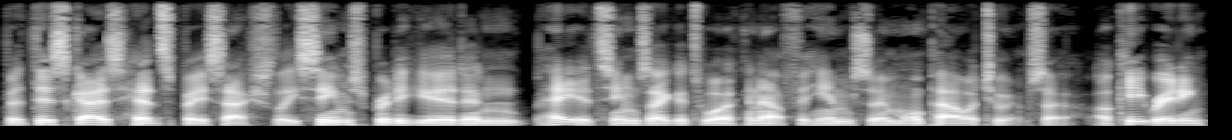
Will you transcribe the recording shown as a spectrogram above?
but this guy's headspace actually seems pretty good and hey it seems like it's working out for him so more power to him. So i'll keep reading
